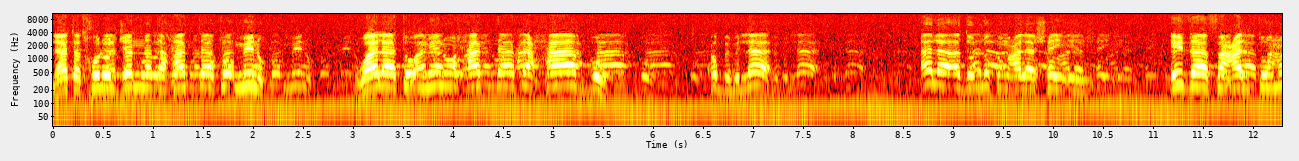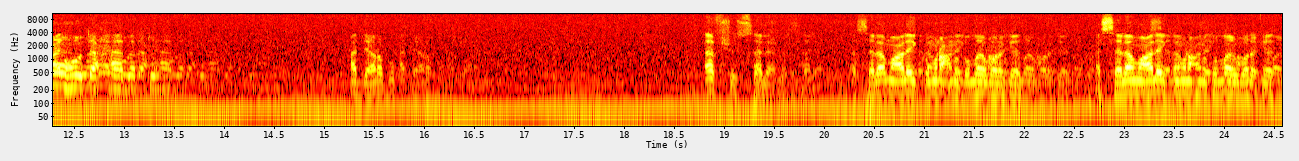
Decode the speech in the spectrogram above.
لا تدخلوا الجنة حتى تؤمنوا. ولا تؤمنوا حتى تحابوا. حب في الله. ألا أدلكم على شيء؟ إذا فعلتموه تحاببتم. حد يعرفه؟ أفشوا السلام. السلام عليكم ورحمة الله وبركاته. السلام عليكم ورحمة الله وبركاته.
